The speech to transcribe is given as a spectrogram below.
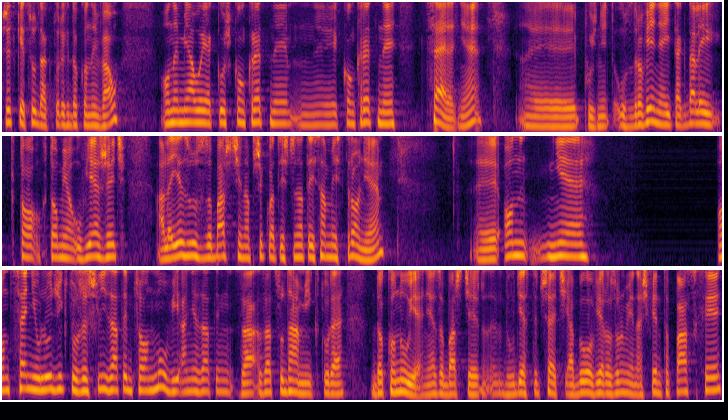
wszystkie cuda, których dokonywał, one miały jakiś konkretny, konkretny cel, nie? Yy, później uzdrowienia i tak dalej, kto, kto miał uwierzyć, ale Jezus, zobaczcie na przykład jeszcze na tej samej stronie, yy, on nie. On cenił ludzi, którzy szli za tym, co on mówi, a nie za tym, za, za cudami, które dokonuje. Nie? Zobaczcie, 23. A było w Jerozolimie na święto Paschy.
